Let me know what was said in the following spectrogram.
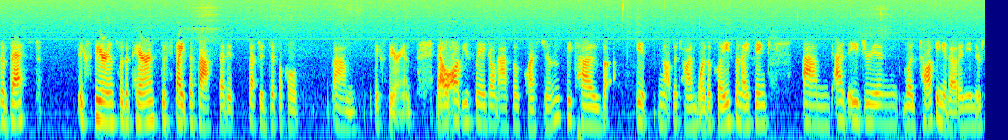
the best experience for the parents, despite the fact that it's such a difficult um, experience. Now, obviously, I don't ask those questions because it's not the time or the place, and I think um, as Adrienne was talking about, I mean, there's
